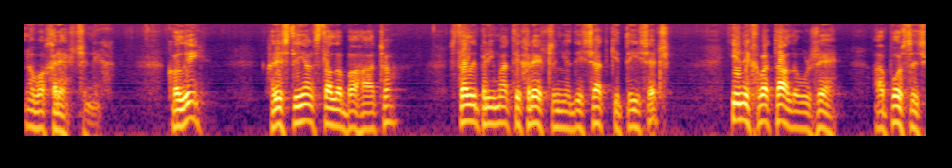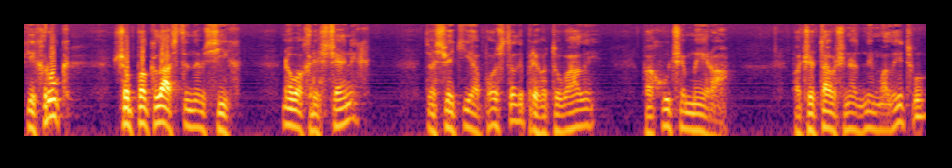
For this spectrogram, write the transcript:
новохрещених. Коли християн стало багато, стали приймати хрещення десятки тисяч, і не хватало вже апостольських рук, щоб покласти на всіх новохрещених, то святі апостоли приготували пахуче миро. Почитавши над ним молитву,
